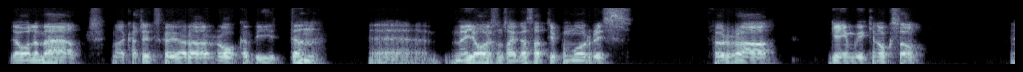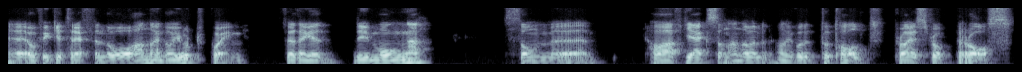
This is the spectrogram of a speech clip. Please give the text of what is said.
jag håller med att man kanske inte ska göra raka byten. Eh, men jag som sagt, jag satt ju på Morris förra gameweeken också. Eh, och fick ju träffen då och han har ändå gjort poäng. Så jag tänker, det är många som eh, har haft Jackson. Han har väl han har ju fått ett totalt price drop ras.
